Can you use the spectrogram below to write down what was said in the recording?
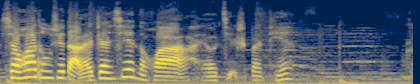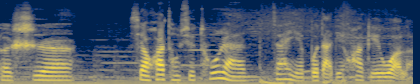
校花同学打来占线的话，还要解释半天。可是。小花同学突然再也不打电话给我了，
